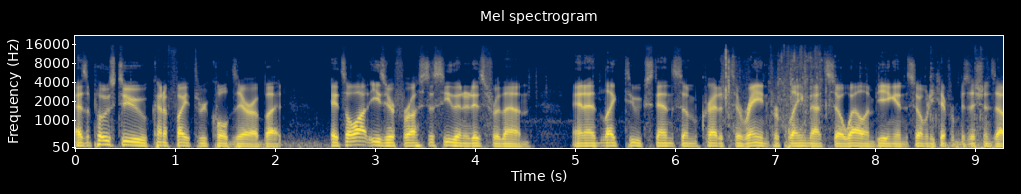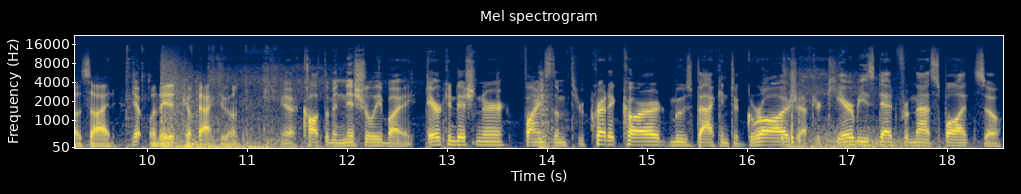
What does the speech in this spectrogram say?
as opposed to kind of fight through Cold coldzera. But it's a lot easier for us to see than it is for them. And I'd like to extend some credit to Rain for playing that so well and being in so many different positions outside yep. when they did come back to him. Yeah, caught them initially by air conditioner, finds them through credit card, moves back into garage after Kjaerbye's dead from that spot. So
